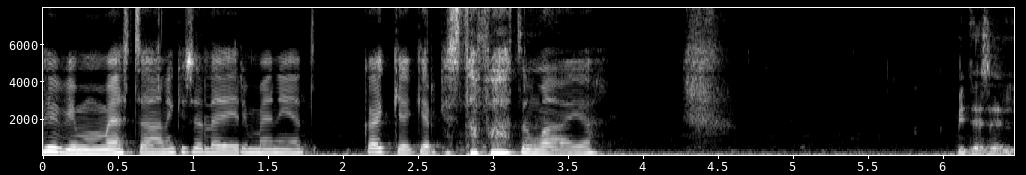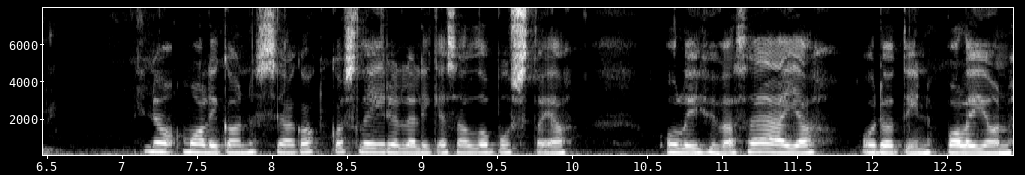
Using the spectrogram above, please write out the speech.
hyvin mun mielestä ainakin se leiri meni, että kaikkea kerkesi tapahtumaan ja Miten Elli? No, mä olin kanssa siellä kakkosleirillä, eli kesän lopusta, ja oli hyvä sää ja odotin paljon.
